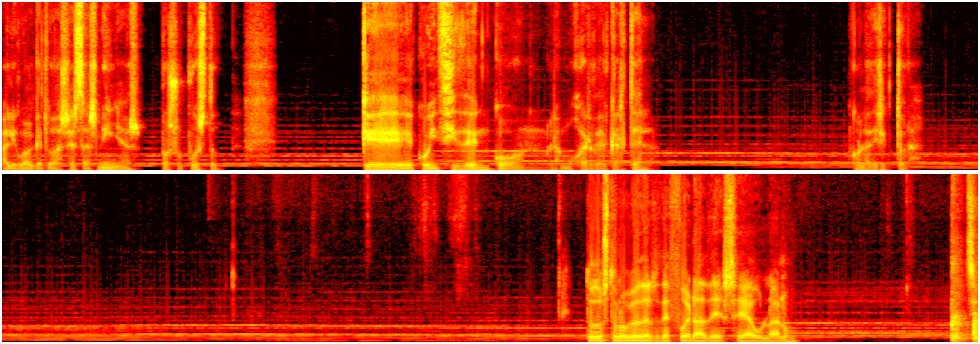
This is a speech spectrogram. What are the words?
al igual que todas estas niñas, por supuesto, que coinciden con la mujer del cartel, con la directora. Todo esto lo veo desde fuera de ese aula, ¿no? Sí.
